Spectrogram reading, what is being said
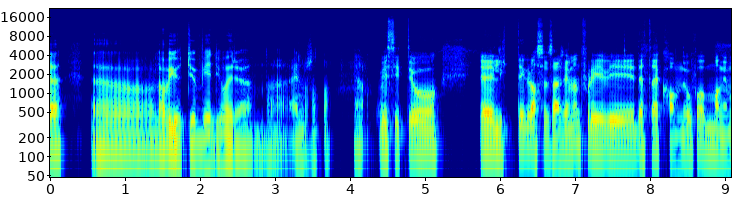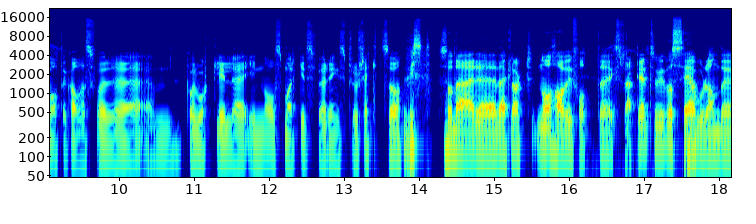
uh, lage YouTube-videoer, eller noe sånt noe. Ja, vi sitter jo Eh, litt i glasshus her, Simen, fordi vi, dette kan jo på mange måter kalles for, eh, for vårt lille innholdsmarkedsføringsprosjekt. Så, så det, er, eh, det, er, klart, nå har vi fått eksperthjelp, så vi får se ja. hvordan det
